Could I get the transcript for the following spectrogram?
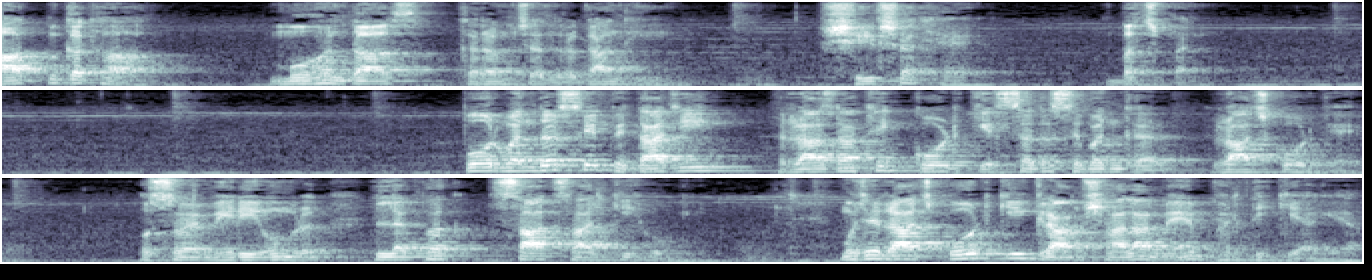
आत्मकथा, मोहनदास करमचंद्र गांधी, शीर्षक है बचपन। पोरबंदर से पिताजी राजनाथिक कोर्ट के सदस्य बनकर राजकोट गए। उस समय मेरी उम्र लगभग सात साल की होगी। मुझे राजकोट की ग्रामशाला में भर्ती किया गया।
